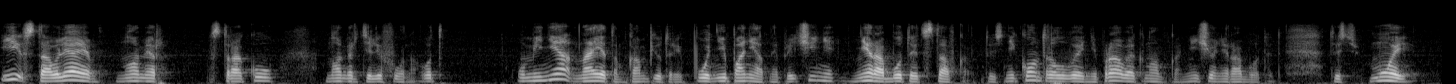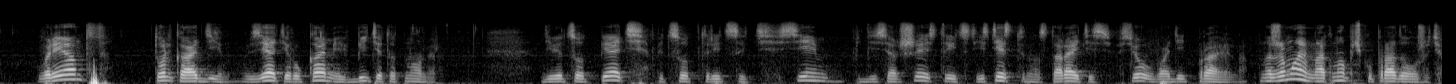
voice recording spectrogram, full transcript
и вставляем номер в строку номер телефона. Вот у меня на этом компьютере по непонятной причине не работает вставка. То есть ни Ctrl-V, ни правая кнопка, ничего не работает. То есть мой вариант только один. Взять и руками вбить этот номер. 905 537 56 30. Естественно, старайтесь все вводить правильно. Нажимаем на кнопочку продолжить.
